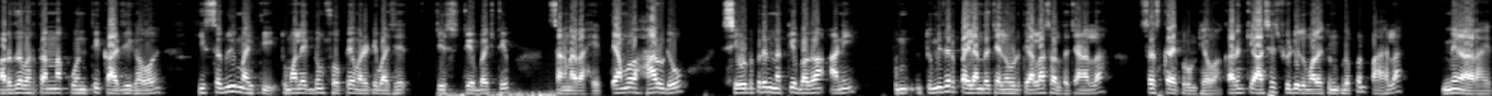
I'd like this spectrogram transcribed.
अर्ज भरताना कोणती काळजी घ्यावं ही सगळी माहिती तुम्हाला एकदम सोप्या मराठी भाषेत स्टेप बाय स्टेप सांगणार आहे. त्यामुळे हा व्हिडिओ शेवटपर्यंत नक्की बघा आणि तुम तुम्ही जर पहिल्यांदा चॅनलवरती आला असाल तर चॅनलला सबस्क्राईब करून ठेवा. कारण की असेच व्हिडिओ तुम्हाला इथून पुढे पण पाहायला मिळणार आहेत.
